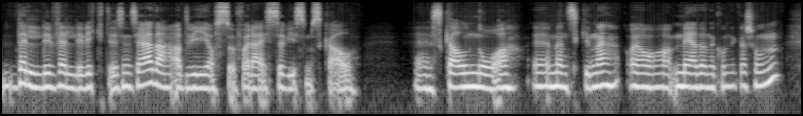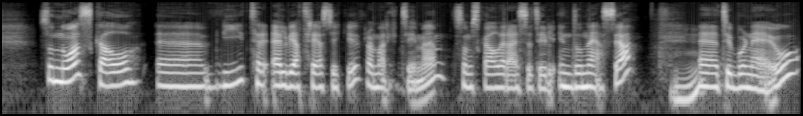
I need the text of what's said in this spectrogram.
veldig, veldig viktig, syns jeg, da, at vi også får reise, vi som skal, eh, skal nå eh, menneskene med denne kommunikasjonen. Så nå skal eh, vi, eller vi er tre stykker fra markedsteamet som skal reise til Indonesia. Mm. til Borneo.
